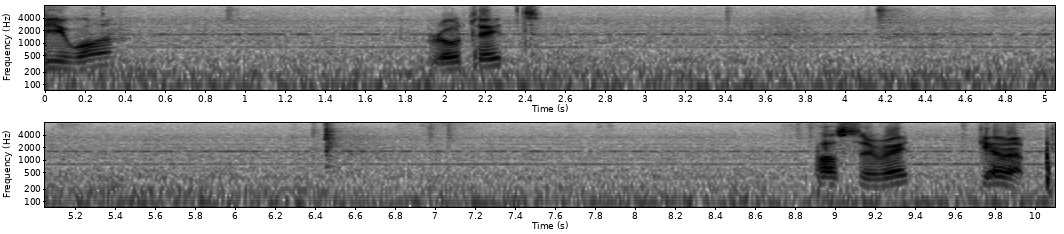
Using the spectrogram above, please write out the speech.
V1. V1. Rotate. Positive rate. Gear up.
